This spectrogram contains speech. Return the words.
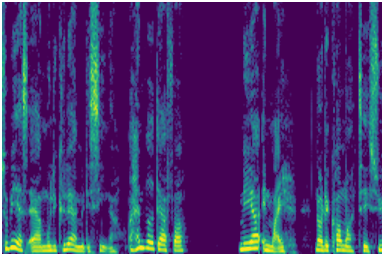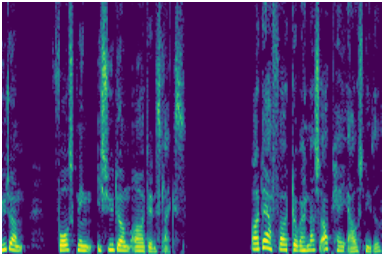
Tobias er molekylær mediciner, og han ved derfor mere end mig, når det kommer til sygdom, forskning i sygdom og den slags. Og derfor dukker han også op her i afsnittet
